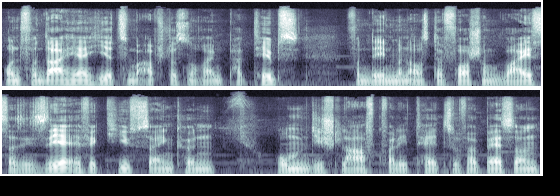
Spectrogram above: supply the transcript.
Und von daher hier zum Abschluss noch ein paar Tipps, von denen man aus der Forschung weiß, dass sie sehr effektiv sein können, um die Schlafqualität zu verbessern.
